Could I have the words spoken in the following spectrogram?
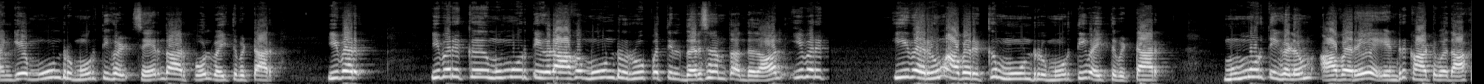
அங்கே மூன்று மூர்த்திகள் சேர்ந்தாற்போல் வைத்துவிட்டார் இவர் இவருக்கு மும்மூர்த்திகளாக மூன்று ரூபத்தில் தரிசனம் தந்ததால் இவருக்கு இவரும் அவருக்கு மூன்று மூர்த்தி வைத்து விட்டார். மும்மூர்த்திகளும் அவரே என்று காட்டுவதாக.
